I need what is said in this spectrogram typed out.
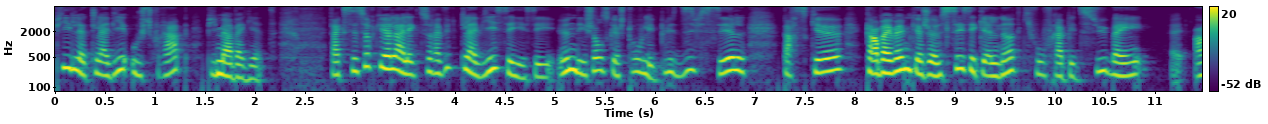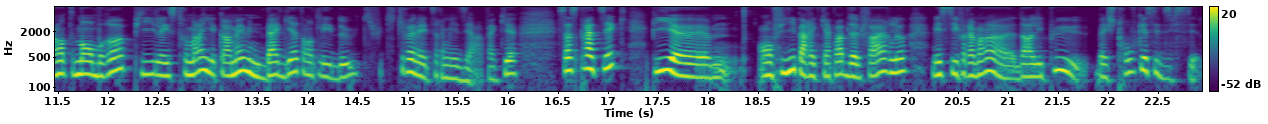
puis le clavier où je frappe, puis ma baguette. Fait que c'est sûr que la lecture à vue de clavier, c'est une des choses que je trouve les plus difficiles parce que quand même que je le sais, c'est quelle note qu'il faut frapper dessus, ben euh, entre mon bras puis l'instrument, il y a quand même une baguette entre les deux qui, crée un intermédiaire. Fait que ça se pratique, puis euh, on finit par être capable de le faire, là, mais c'est vraiment euh, dans les plus... Ben, je trouve que c'est difficile.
